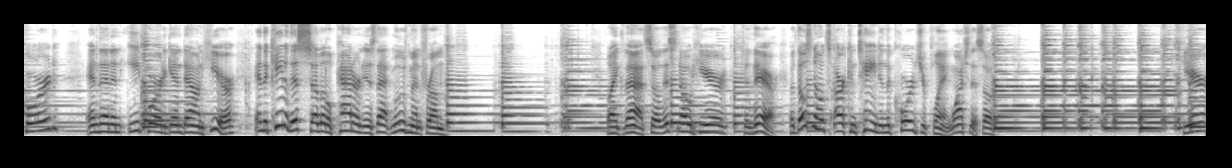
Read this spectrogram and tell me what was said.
chord, and then an E chord again down here. And the key to this uh, little pattern is that movement from like that. So this note here to there. But those notes are contained in the chords you're playing. Watch this. So here,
